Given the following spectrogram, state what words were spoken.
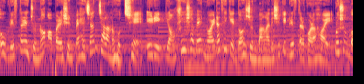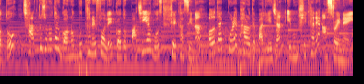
ও গ্রেফতারের জন্য অপারেশন পেহেচান চালানো হচ্ছে। এর একটি অংশ হিসাবে নয়ডা থেকে দশ জন বাংলাদেশিকে গ্রেফতার করা হয়। প্রসঙ্গত, ছাত্র জনতার গণ ফলে গত পাঁচই আগস্ট শেখ হাসিনা পদত্যাগ করে ভারতে পালিয়ে যান এবং সেখানে আশ্রয় নেয়।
